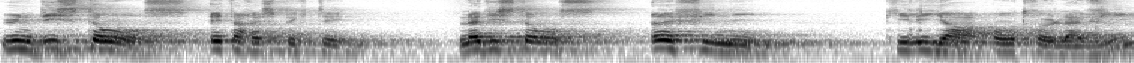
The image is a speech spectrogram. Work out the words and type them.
une distance est à respecter. La distance infinie qu'il y a entre la vie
